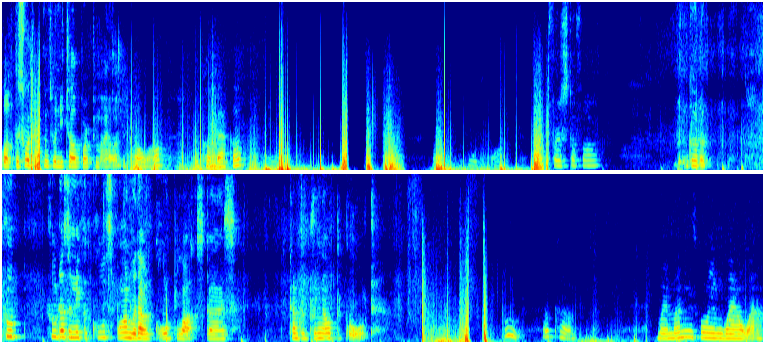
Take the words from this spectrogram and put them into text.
Look, this is what happens when you teleport to my island. You fall off, you come back up. First of all, gotta. Who, who doesn't make a cool spawn without gold blocks, guys? Time to bring out the gold. Ooh, okay. My money's going wow wow,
